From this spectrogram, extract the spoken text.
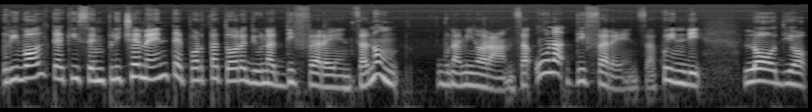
rivolte a chi semplicemente è portatore di una differenza, non una minoranza, una differenza. Quindi l'odio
